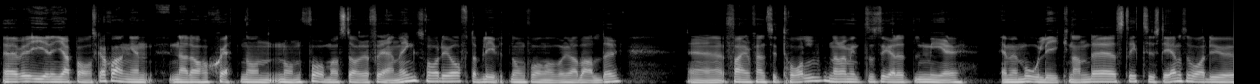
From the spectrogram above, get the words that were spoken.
Eh, I den japanska genren, när det har skett någon, någon form av större förändring, så har det ju ofta blivit någon form av rabalder. Eh, Final Fantasy 12, när de introducerade ett mer MMO-liknande stridssystem så var det ju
